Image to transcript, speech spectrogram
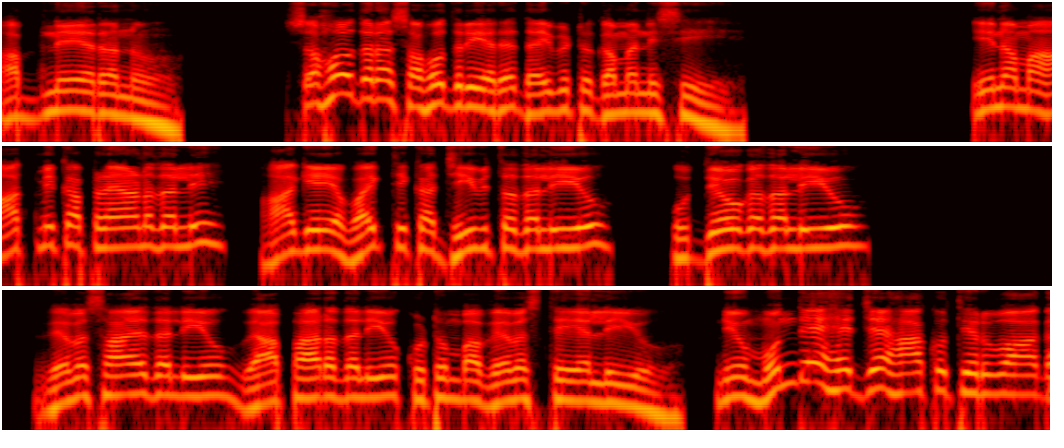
ಅಬ್ನೇರನು. ಸಹೋದರ ಸಹೋದರಿಯರೇ, ದಯವಿಟ್ಟು ಗಮನಿಸಿ. ಈ ನಮ್ಮ ಆತ್ಮಿಕ ಪ್ರಯಾಣದಲ್ಲಿ, ಹಾಗೆಯೇ ವೈಯಕ್ತಿಕ ಜೀವಿತದಲ್ಲಿಯೂ, ಉದ್ಯೋಗದಲ್ಲಿಯೂ ವ್ಯವಸಾಯದಲ್ಲಿಯೂ, ವ್ಯಾಪಾರದಲ್ಲಿಯೂ, ಕುಟುಂಬ ವ್ಯವಸ್ಥೆಯಲ್ಲಿಯೂ. ನೀವು ಮುಂದೆ ಹೆಜ್ಜೆ ಹಾಕುತ್ತಿರುವಾಗ,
